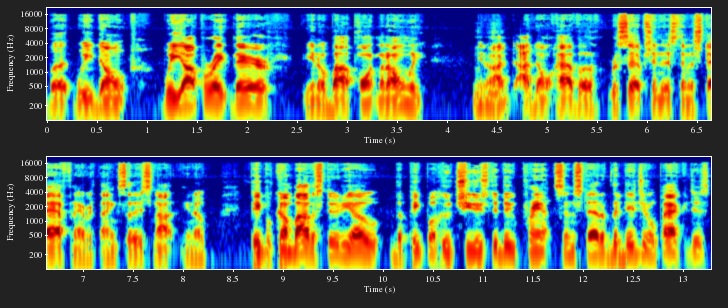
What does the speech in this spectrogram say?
but we don't we operate there, you know, by appointment only. You know, I, I don't have a receptionist and a staff and everything, so it's not you know people come by the studio. The people who choose to do prints instead of the digital packages,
